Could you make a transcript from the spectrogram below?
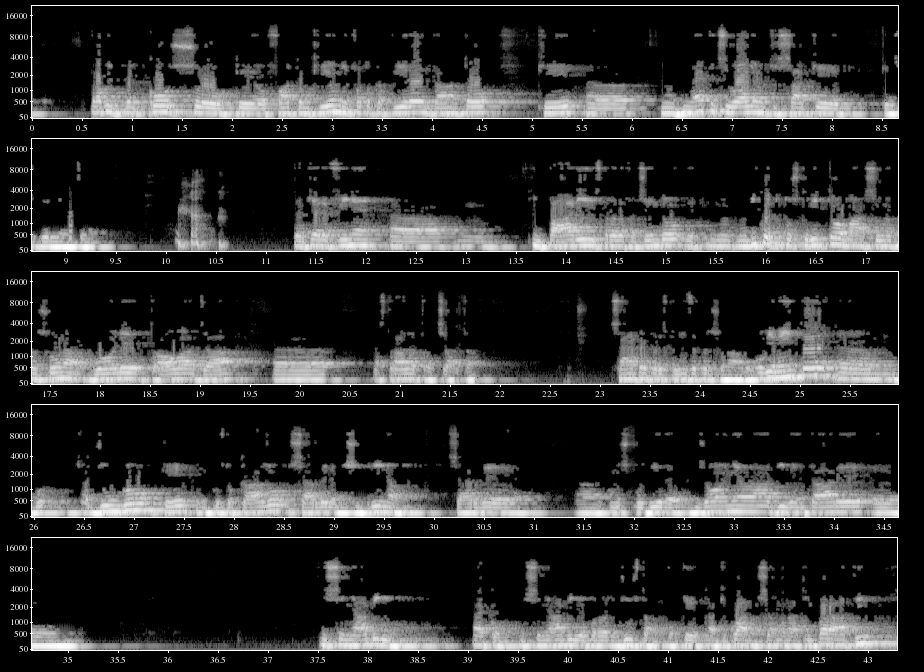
proprio il percorso che ho fatto anch'io mi ha fatto capire intanto che uh, non è che ci vogliono chissà che, che esperienze, perché alla fine uh, impari strada facendo, non dico è tutto scritto, ma se una persona vuole trova già eh, la strada tracciata, sempre per esperienza personale. Ovviamente ehm, aggiungo che in questo caso serve la disciplina, serve, eh, come si può dire, bisogna diventare eh, insegnabili Ecco, insegnabili è la parola giusta, perché anche qua non siamo nati imparati,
